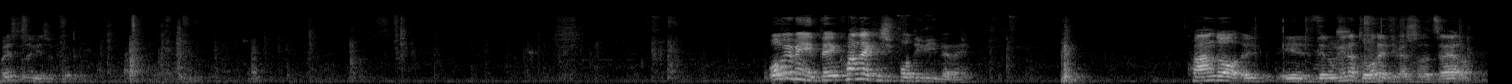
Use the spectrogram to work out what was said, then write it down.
questo diviso quello. Ovviamente, quando è che si può dividere? quando il, il denominatore è diverso da 0.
